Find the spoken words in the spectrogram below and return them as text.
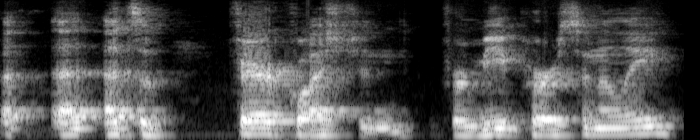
That's a fair question. For me personally,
